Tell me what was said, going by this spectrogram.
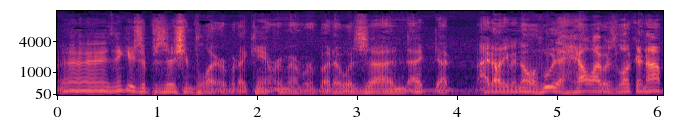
Uh, I think he was a position player, but I can't remember. But it was. Uh, I, I I don't even know who the hell I was looking up.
